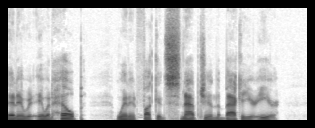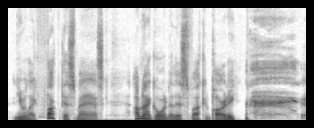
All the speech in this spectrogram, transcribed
and it would it would help when it fucking snapped you in the back of your ear, and you were like, "Fuck this mask! I'm not going to this fucking party."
